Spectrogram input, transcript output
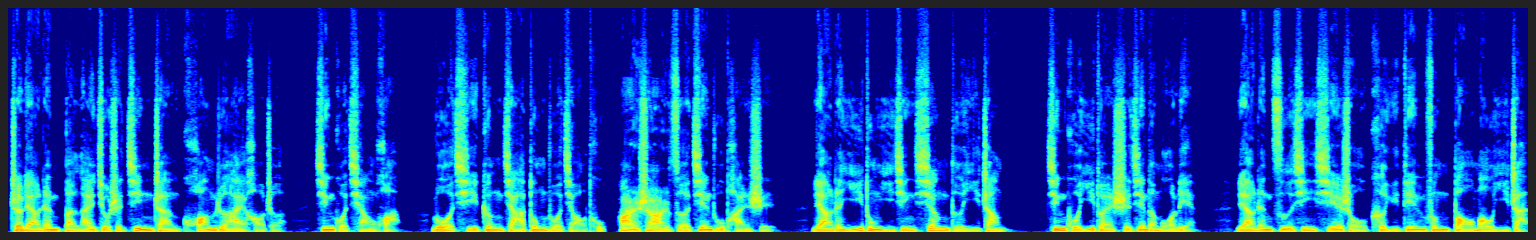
这两人本来就是近战狂热爱好者，经过强化，洛奇更加动若狡兔，二十二则坚如磐石，两人一动一静，相得益彰。经过一段时间的磨练，两人自信携手可与巅峰豹猫一战。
